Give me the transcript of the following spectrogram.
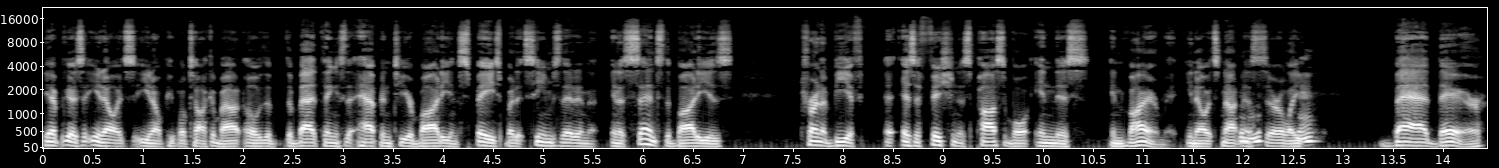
Yeah, because you know it's you know people talk about oh the the bad things that happen to your body in space, but it seems that in a, in a sense the body is trying to be as efficient as possible in this environment. You know, it's not mm-hmm. necessarily mm-hmm. bad there.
